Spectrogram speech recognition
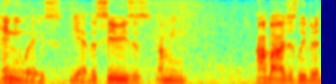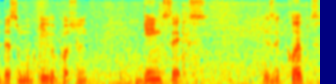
Anyways, yeah, this series is. I mean, how about I just leave it at this and we'll keep it pushing. Game six, is it clipped,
